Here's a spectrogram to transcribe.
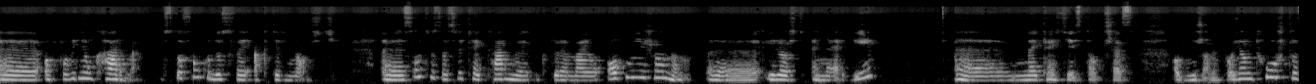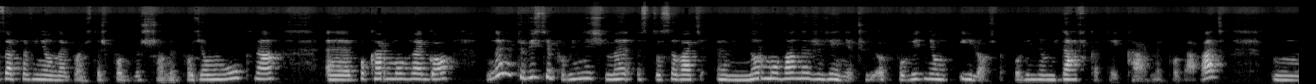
e, odpowiednią karmę w stosunku do swojej aktywności. E, Są to zazwyczaj karmy, które mają obniżoną e, ilość energii. E, Najczęściej jest to przez obniżony poziom tłuszczu zapewnione, bądź też podwyższony poziom włókna e, pokarmowego. No i oczywiście powinniśmy stosować em, normowane żywienie, czyli odpowiednią ilość, odpowiednią dawkę tej karmy podawać, m,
